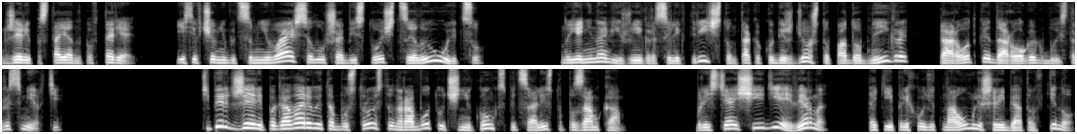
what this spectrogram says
Джерри постоянно повторяет, если в чем-нибудь сомневаешься, лучше обесточь целую улицу. Но я ненавижу игры с электричеством, так как убежден, что подобные игры Короткая дорога к быстрой смерти. Теперь Джерри поговаривает об устройстве на работу учеником к специалисту по замкам. Блестящая идея, верно? Такие приходят на ум лишь ребятам в кино.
